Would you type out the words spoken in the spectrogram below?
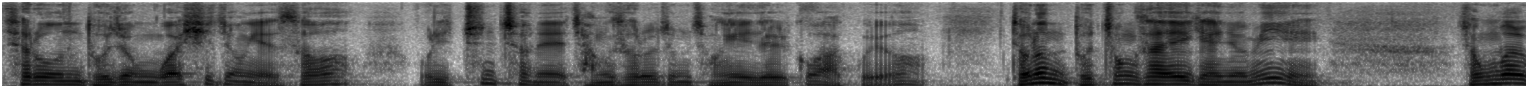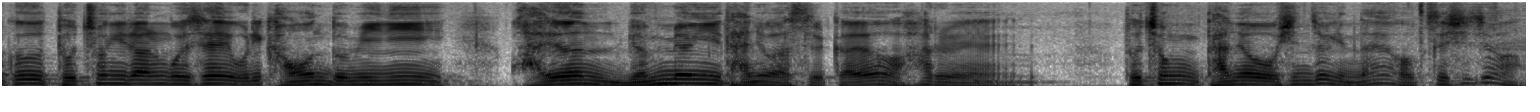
새로운 도정과 시정에서 우리 춘천의 장소를 좀 정해야 될 것 같고요. 저는 도청사의 개념이 정말 그 도청이라는 곳에 우리 강원도민이 과연 몇 명이 다녀왔을까요? 하루에. 도청 다녀오신 적 있나요? 없으시죠?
